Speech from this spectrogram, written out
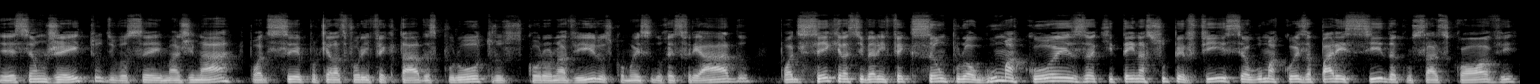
Esse é um jeito de você imaginar. Pode ser porque elas foram infectadas por outros coronavírus, como esse do resfriado. Pode ser que elas tiveram infecção por alguma coisa que tem na superfície, alguma coisa parecida com SARS-CoV,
